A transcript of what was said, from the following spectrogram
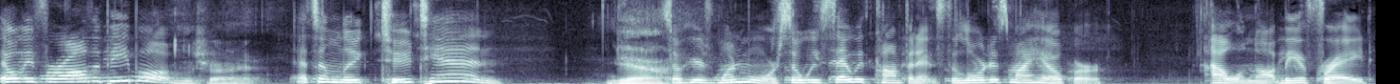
That will be for all the people. That's right. That's in Luke 2.10. Yeah. So here's one more. So we say with confidence, The Lord is my helper. I will not be afraid.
